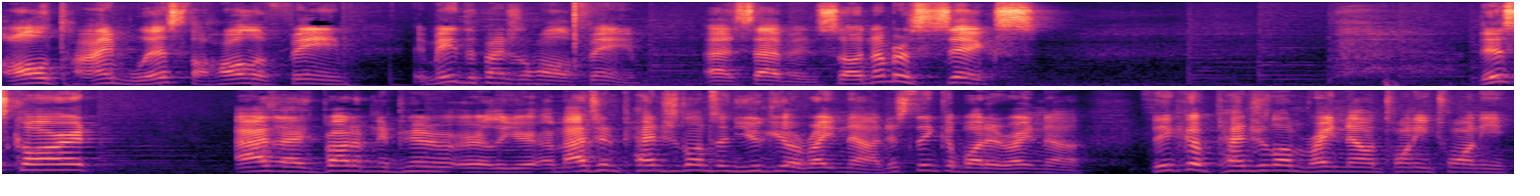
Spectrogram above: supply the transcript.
all-time list, the Hall of Fame. It made the Pendulum Hall of Fame at seven. So number six, this card, as I brought up Nibiru earlier, imagine pendulums and Yu-Gi-Oh! right now. Just think about it right now. Think of Pendulum right now in 2020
